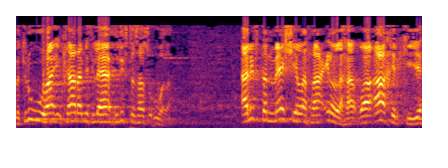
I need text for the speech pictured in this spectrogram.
Matluwuhaa in kaana milahaa xudifta saasu u wada. Aliftan meeshii la raacin lahaa waa aakhirkiiya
